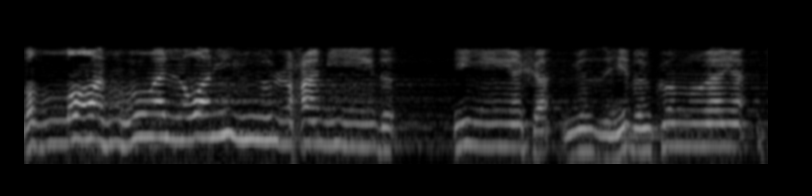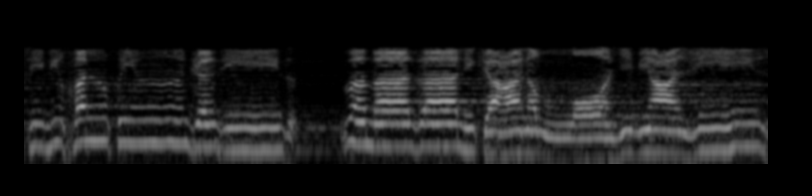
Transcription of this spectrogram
والله هو الغني الحميد. إن يشأ يذهبكم ويأتي بخلق جديد. وما ذلك على الله بعزيز.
